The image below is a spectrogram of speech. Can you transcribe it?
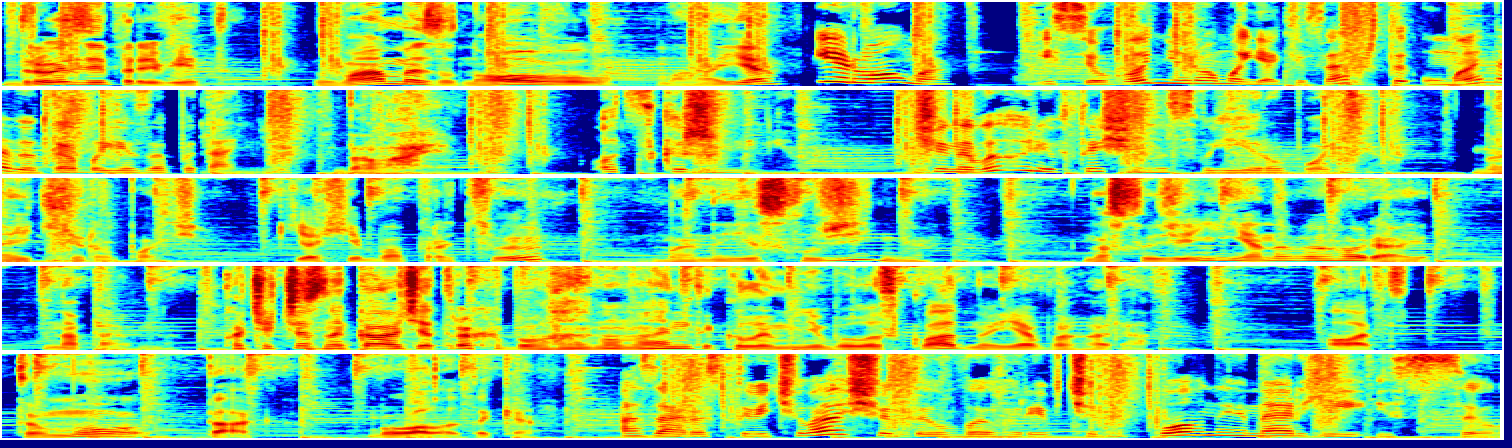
Друзі, привіт! З вами знову Майя. І Рома. І сьогодні, Рома, як і завжди, у мене до тебе є запитання. Давай. От скажи мені, чи не вигорів ти ще на своїй роботі? На якій роботі? Я хіба працюю? У мене є служіння. На служінні я не вигоряю. Напевно. Хоча, чесно кажучи, трохи бували моменти, коли мені було складно, і я вигоряв. От. Тому так, бувало таке. А зараз ти відчуваєш, що ти вигорів, чи ти повний енергії і сил?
